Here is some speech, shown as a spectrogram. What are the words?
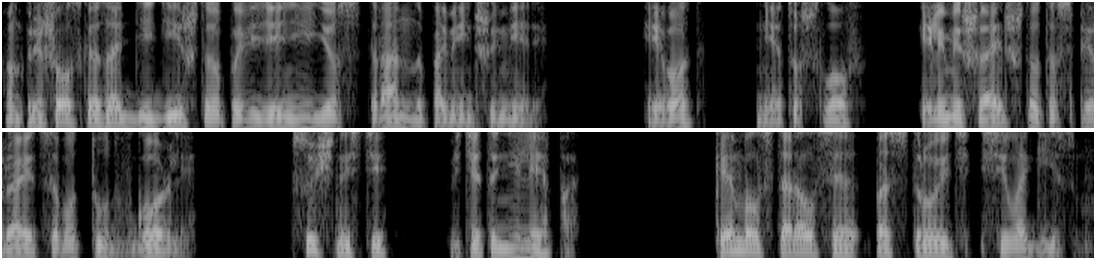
Он пришел сказать Диди, что поведение ее странно по меньшей мере. И вот, нету слов, или мешает что-то, спирается вот тут, в горле. В сущности, ведь это нелепо. Кэмпбелл старался построить силлогизм.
